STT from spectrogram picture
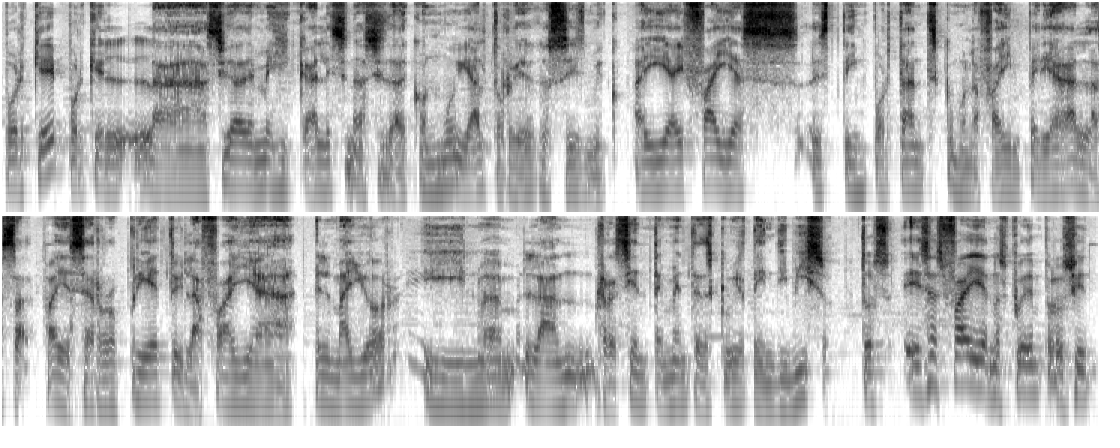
¿Por qué? Porque la ciudad de Mexicali es una ciudad con muy alto riesgo sísmico. Ahí hay fallas este, importantes como la falla imperial, la falla Cerro Prieto y la falla El Mayor y la recientemente descubierta Indiviso. Entonces, esas fallas nos pueden producir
